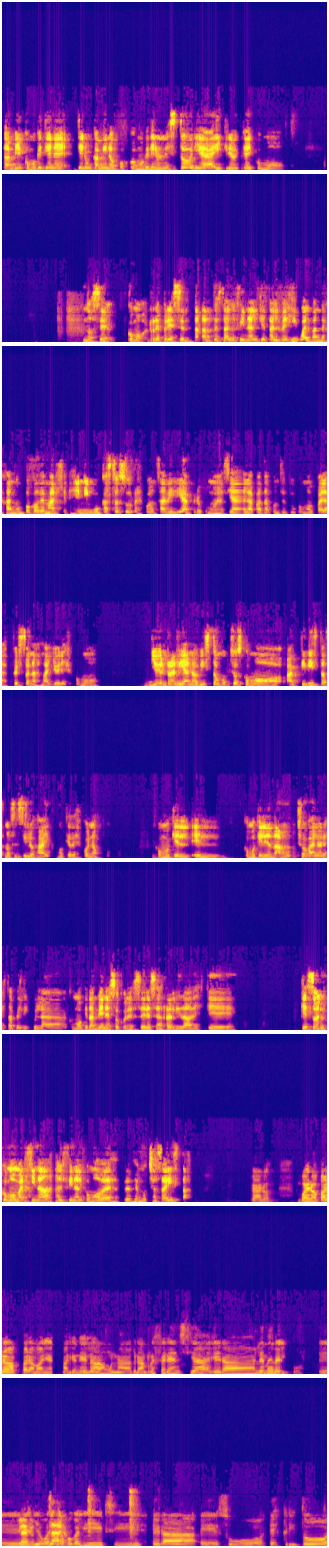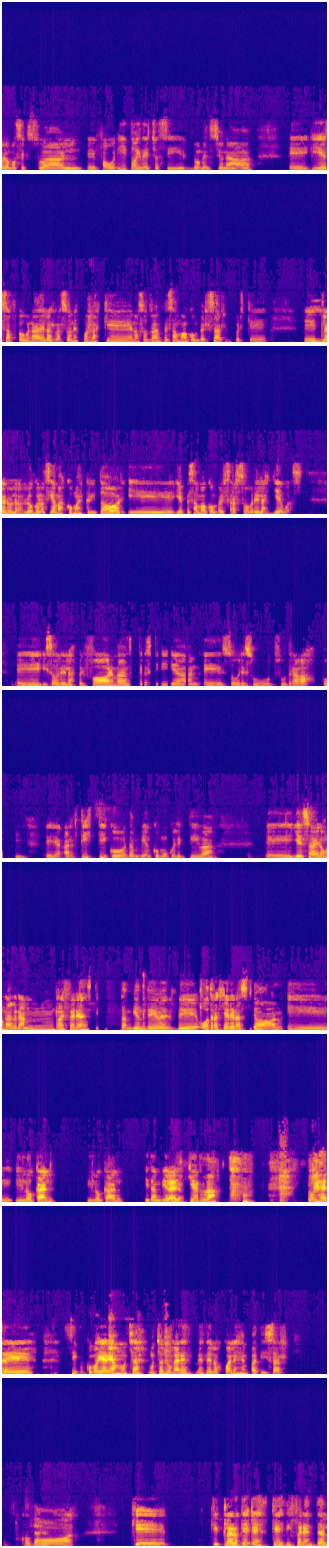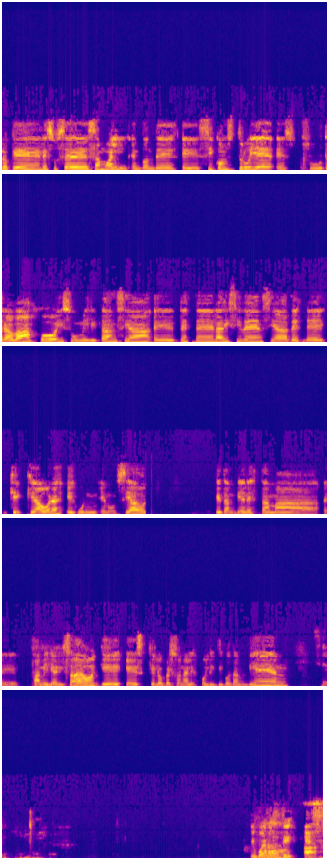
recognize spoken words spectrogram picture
también como que tiene, tiene un camino, pues como que tiene una historia y creo que hay como, no sé, como representantes al final que tal vez igual van dejando un poco de margen. En ningún caso es su responsabilidad, pero como decía la pata, ponte tú, como para las personas mayores, como yo en realidad no he visto muchos como activistas, no sé si los hay, como que desconozco. Como que el, el como que le da mucho valor a esta película, como que también eso, conocer esas realidades que, que son como marginadas al final como desde muchas aristas. Claro, bueno, para, para Marianela, una gran referencia era Lemebel, eh, la llevo en el Apocalipsis, era eh, su escritor homosexual eh, favorito y de hecho así lo mencionaba. Eh, y esa fue una de las razones por las que nosotros empezamos a conversar, porque, claro, lo, lo, mm. conocía más como escritor y, y empezamos a conversar sobre las yeguas. Y sobre las performances que hacían, sobre su, su trabajo artístico también como colectiva. Y esa era una gran referencia también de, de otra generación y, y, local, y local, y también de izquierda. Entonces, sí, pues como ya había muchas, muchos lugares desde los cuales empatizar, como que que claro que es, que es diferente a lo que le sucede a Samuel, en donde eh, sí construye su trabajo y su militancia eh, desde la disidencia, desde que, que, ahora es un enunciado que también está más eh, familiarizado, que es que lo personal es político también. Sí. Y bueno, sí. Ah.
